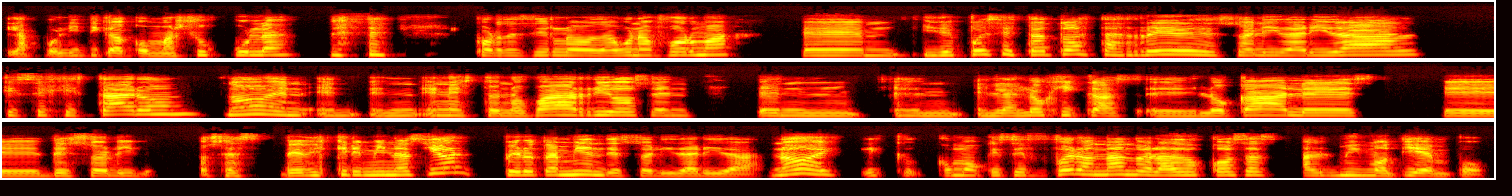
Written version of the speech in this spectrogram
la, política con mayúsculas, por decirlo de alguna forma, em, y después está todas estas redes de solidaridad que se gestaron ¿no? en, en, en esto, en los barrios, en, en, las lógicas eh, locales, eh, de o sea, de discriminación, pero también de solidaridad, ¿no? es como que se fueron dando las dos cosas al mismo tiempo.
